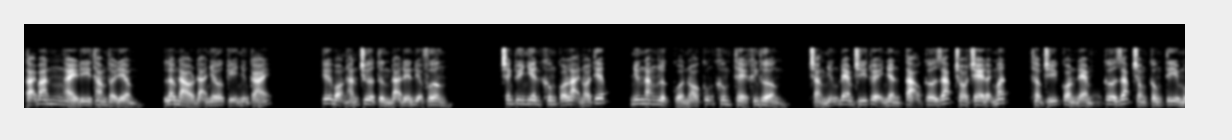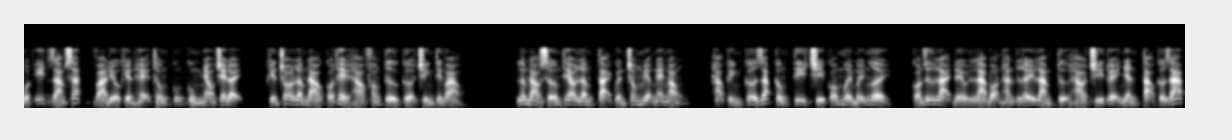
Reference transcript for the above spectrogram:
tại ban ngày đi thăm thời điểm, lâm đảo đã nhớ kỹ những cái kia bọn hắn chưa từng đã đến địa phương. Tranh tuy nhiên không có lại nói tiếp, nhưng năng lực của nó cũng không thể khinh thường, chẳng những đem trí tuệ nhân tạo cơ giáp cho che đậy mất, thậm chí còn đem cơ giáp trong công ty một ít giám sát và điều khiển hệ thống cũng cùng nhau che đậy, khiến cho lâm đảo có thể hào phóng từ cửa chính tiến vào. Lâm đảo sớm theo lâm tại quyền trong miệng nghe ngóng, hạo kình cơ giáp công ty chỉ có mười mấy người, còn dư lại đều là bọn hắn lấy làm tự hào trí tuệ nhân tạo cơ giáp,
